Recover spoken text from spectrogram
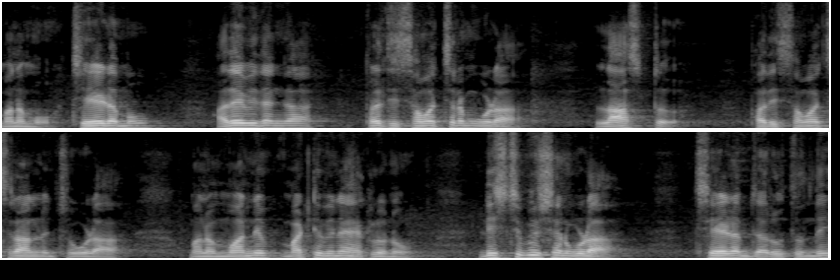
మనము చేయడము. అదేవిధంగా ప్రతి సంవత్సరం కూడా లాస్ట్ పది సంవత్సరాల నుంచి కూడా మనం మన్ని మట్టి వినాయకులను డిస్ట్రిబ్యూషన్ కూడా చేయడం జరుగుతుంది.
